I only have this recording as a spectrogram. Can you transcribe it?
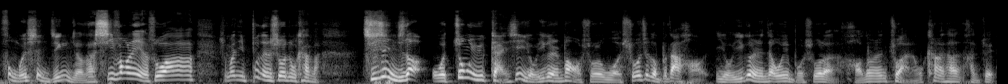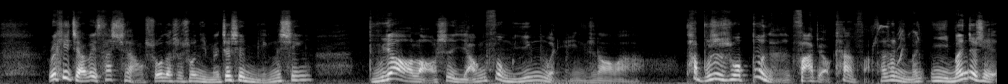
奉为圣经，你知道吧？西方人也说啊，什么你不能说这种看法。其实你知道，我终于感谢有一个人帮我说了，我说这个不大好。有一个人在微博说了，好多人转了，我看了他很对。Ricky j a v i s 他想说的是说，你们这些明星不要老是阳奉阴违，你知道吗？他不是说不能发表看法，他说你们你们这些，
